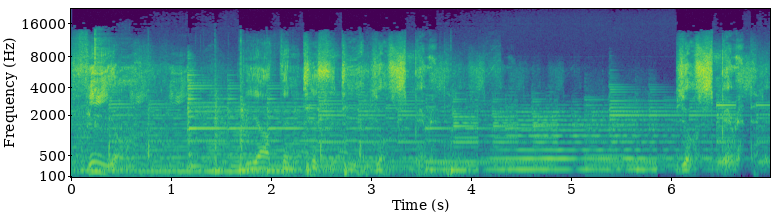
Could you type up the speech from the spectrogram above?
feel the authenticity of your spirit. Your spirit.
